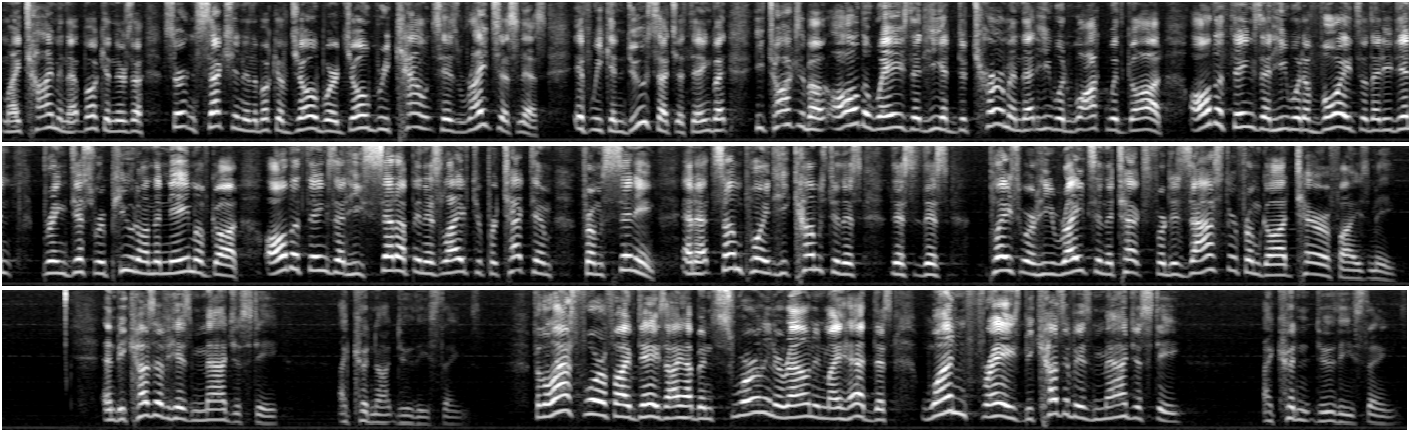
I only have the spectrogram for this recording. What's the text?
my time in that book. And there's a certain section in the book of Job where Job recounts his righteousness, if we can do such a thing. But he talks about all the ways that he had determined that he would walk with God, all the things that he would avoid so that he didn't bring disrepute on the name of God, all the things that he set up in his life to protect him from sinning. And at some point, he comes to this, this, this place where he writes in the text, For disaster from God terrifies me. And because of his majesty, I could not do these things. For the last four or five days, I have been swirling around in my head this one phrase because of his majesty, I couldn't do these things.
